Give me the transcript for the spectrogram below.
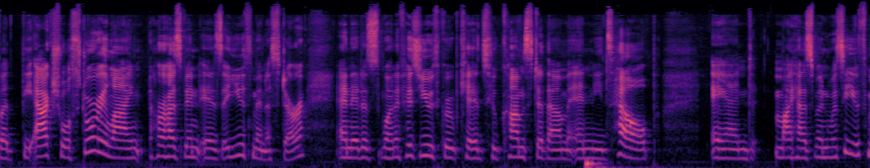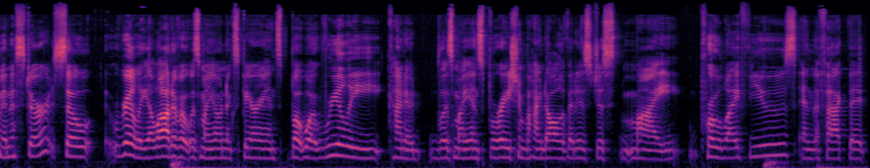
But the actual storyline her husband is a youth minister, and it is one of his youth group kids who comes to them and needs help and my husband was a youth minister. So, really, a lot of it was my own experience. But what really kind of was my inspiration behind all of it is just my pro life views and the fact that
